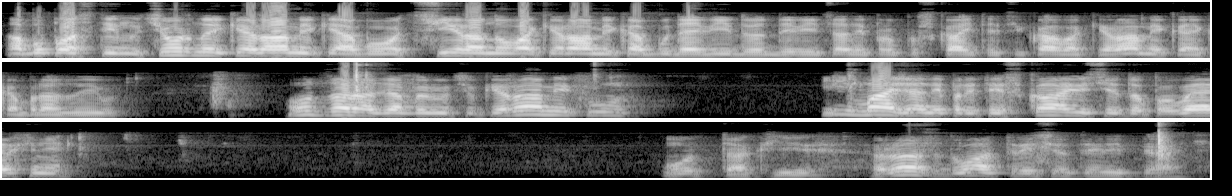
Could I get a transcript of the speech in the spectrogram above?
або пластину чорної кераміки, або сіра нова кераміка буде відео. Дивіться, не пропускайте, цікава кераміка, як абразив. От зараз я беру цю кераміку і майже не притискаючи до поверхні. От так і. Раз, два, три, чотири, п'ять.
